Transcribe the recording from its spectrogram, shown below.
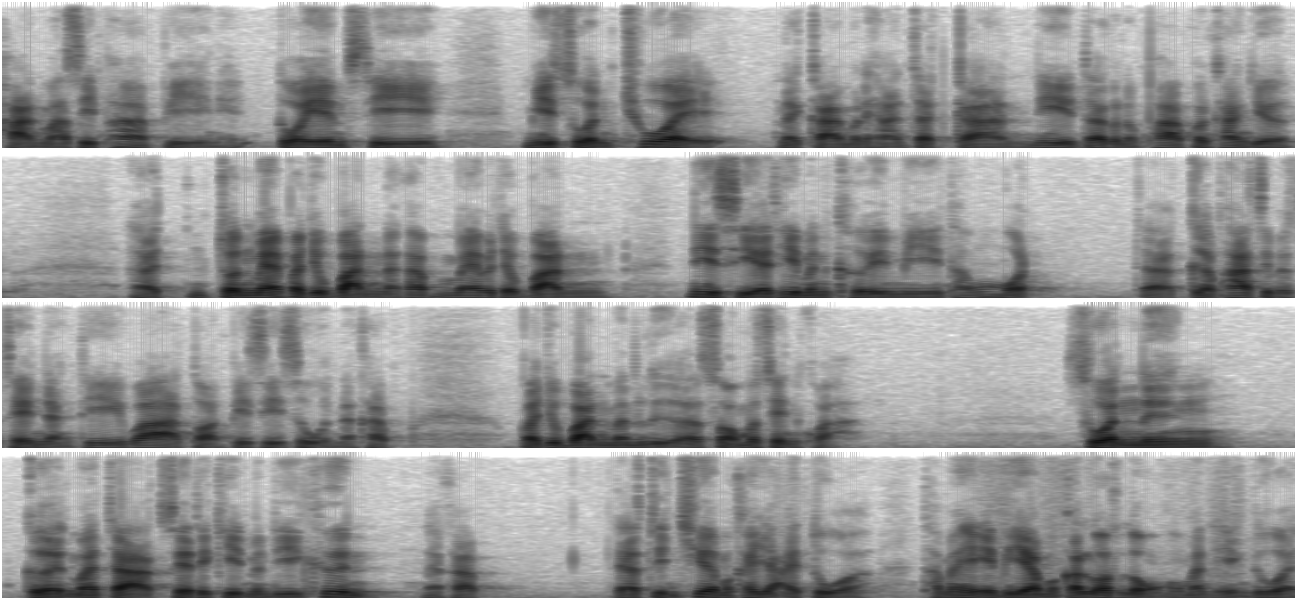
ผ่านมา 15 ปีเนี่ยตัว AMC มีส่วนช่วยในการบริหารจัดการหนี้ด้คุณภาพค่อนข้างเยอะจนแม้ปัจจุบันนะครับแม้ปัจจุบันหนี้เสียที่มันเคยมีทั้งหมด เกือบ 50%อย่างที่ว่าตอนปี 40 นะครับ ปัจจุบันมันเหลือ 2%กว่า ส่วนหนึ่งเกิดมาจากเศรษฐกิจมันดีขึ้นนะครับ แล้วสินเชื่อมันขยายตัวทำให้ ABL มันก็ลดลงของมันเองด้วย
